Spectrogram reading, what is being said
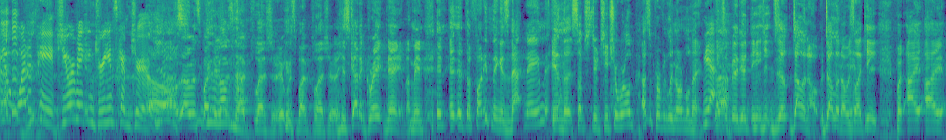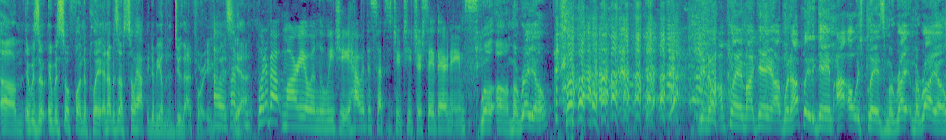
You- what a peach. You are making dreams come true. Oh, Yes, that was my, it loves was my pleasure. It was my pleasure. He's got a great name. I mean, and, and the funny thing is that name in the substitute teacher world, that's a perfectly normal name. Yeah. That's a, he, he, Delano. Delano is like he. But I, I, um, it was it was so fun to play, and I was so happy to be able to do that for you Oh, guys. so yeah. What about Mario and Luigi? How would the substitute teacher say their names? Well, uh, Mario. you know, I'm playing my game. Uh, When I play the game, I always play as Mari- Mario, Mario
